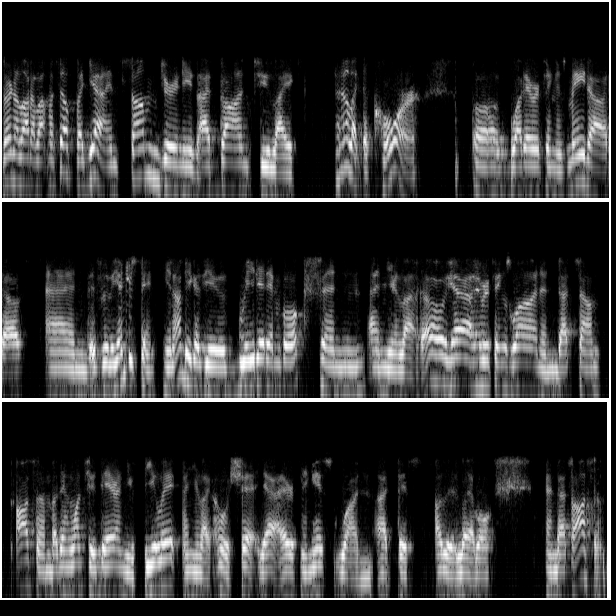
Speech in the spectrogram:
Learn a lot about myself, but yeah, in some journeys I've gone to like kind of like the core of what everything is made out of and it's really interesting, you know, because you read it in books and and you're like, oh yeah, everything's one, and that sounds awesome. But then once you're there and you feel it, and you're like, oh shit, yeah, everything is one at this other level, and that's awesome.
